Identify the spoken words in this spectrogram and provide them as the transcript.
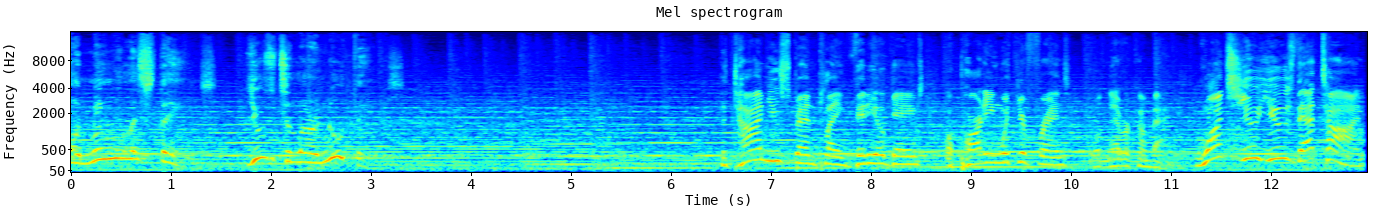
on meaningless things, use it to learn new things. The time you spend playing video games or partying with your friends will never come back. Once you use that time,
